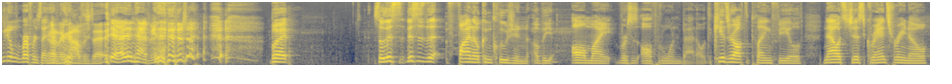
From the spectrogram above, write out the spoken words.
We don't reference that don't ever. acknowledge that. yeah, I didn't it. But So this this is the final conclusion of the All Might versus All for One battle. The kids are off the playing field. Now it's just Gran Torino,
